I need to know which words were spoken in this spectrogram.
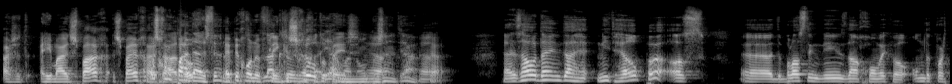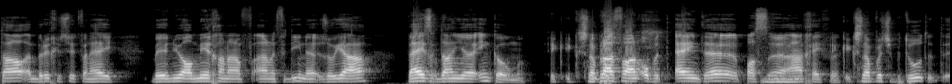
als het helemaal uit het spaar- Dat spuigaat was gewoon een paar duizend euro. heb je gewoon een flinke schuld zeggen. opeens. Ja, man, 100%. Ja. Ja. Ja. Nou, zou het dan dan niet helpen als eh, de Belastingdienst dan gewoon weg wel om de kwartaal een berichtje stuurt van hey, ben je nu al meer gaan aan, aan het verdienen? Zo ja, wijzig dan je inkomen. Ik, ik, In snap plaats van op het eind hè, pas eh, Mm. aangeven. Ik, ik snap wat je bedoelt. Eh,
